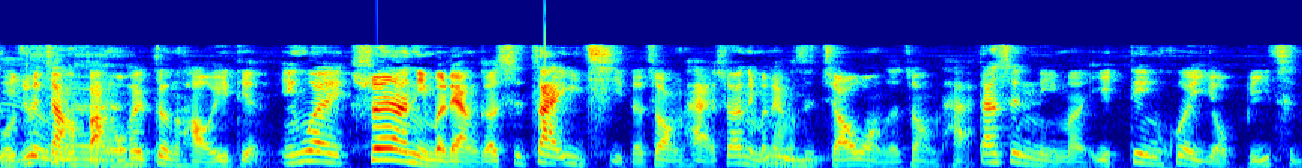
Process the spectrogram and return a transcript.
我觉得这样反而会更好一点，因为虽然你们两个是在一起的状态，虽然你们两个是交往的状态，但是你们一定会有彼此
